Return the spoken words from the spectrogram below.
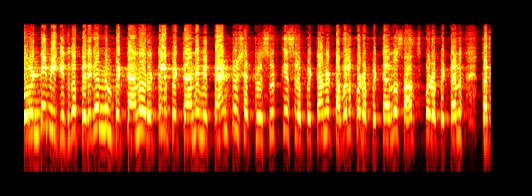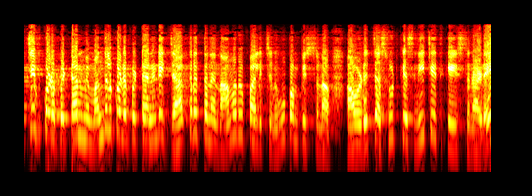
ఏమంటే మీకు ఇదిగో పెరుగన్నం పెట్టాను రొట్టెలు పెట్టాను మీ ప్యాంటు షర్టు సూట్ కేసులో పెట్టాను టవల్ కూడా పెట్టాను సాక్స్ కూడా పెట్టాను ఖర్చీఫ్ కూడా పెట్టాను మీ మందులు కూడా పెట్టానండి. జాగ్రత్తని నామరూపాలు ఇచ్చి నువ్వు పంపిస్తున్నావు. ఆవిడొచ్చి ఆ సూట్ కేసు నీ చేతికే ఇస్తున్నాడే.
